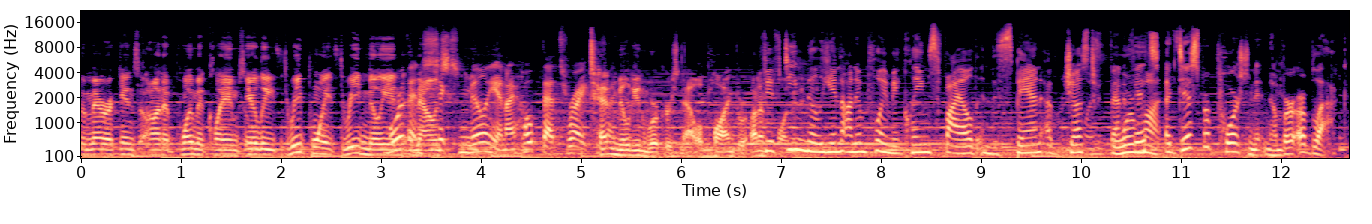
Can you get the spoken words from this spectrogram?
Americans on unemployment claims nearly 3.3 million More than announced. 6 million. I hope that's right. 10 million workers now applying for unemployment. 50 million unemployment claims filed in the span of just four Benefits, months. A disproportionate number are black.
